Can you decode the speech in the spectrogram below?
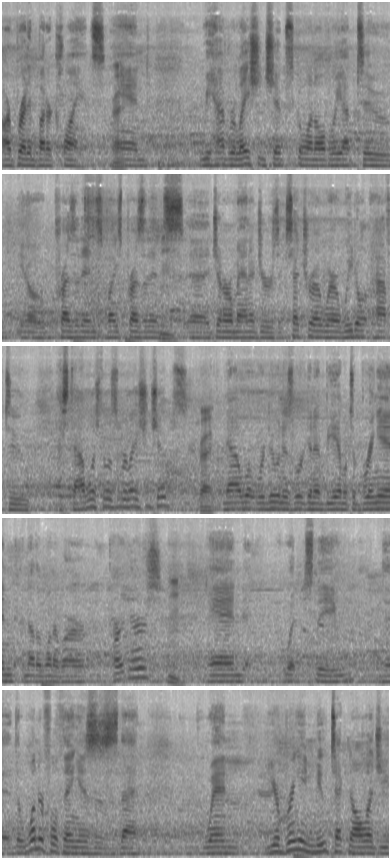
our bread and butter clients Right. and we have relationships going all the way up to you know presidents, vice presidents, Hmm. uh, general managers, etc., where we don't have to establish those relationships. Right. Now, what we're doing is we're going to be able to bring in another one of our partners, and what's the, the the wonderful thing is is that when you're bringing new technology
